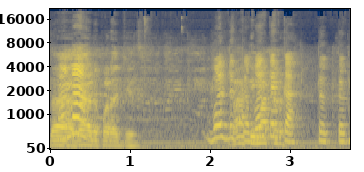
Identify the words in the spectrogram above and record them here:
दहा पडायचे बोलतात का बोलतात का तक तक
